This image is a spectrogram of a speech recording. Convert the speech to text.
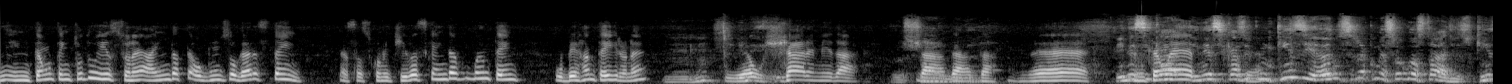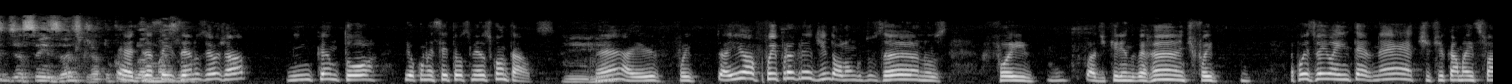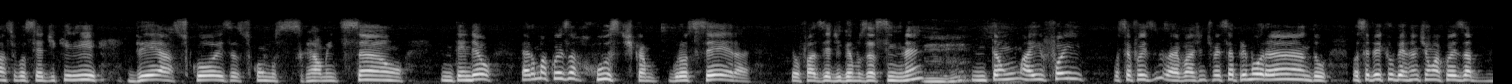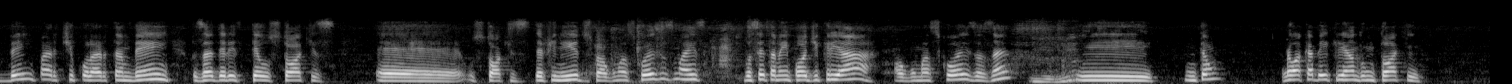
Então tem tudo isso, né? Ainda alguns lugares têm essas comitivas que ainda mantêm o berranteiro, né? Uhum. Que é o charme da, da, da, da, é. e, nesse então caso, é, e nesse caso, é. com 15 anos, você já começou a gostar disso? 15, 16 anos, que já estou É, 16 anos um. eu já me encantou e eu comecei a ter os meus contatos. Uhum. Né? Aí, fui, aí eu fui progredindo ao longo dos anos, foi adquirindo berrante, foi depois veio a internet, fica mais fácil você adquirir, ver as coisas como realmente são, entendeu? Era uma coisa rústica, grosseira, eu fazia, digamos assim, né? Uhum. Então aí foi, você foi, a gente vai se aprimorando. Você vê que o berrante é uma coisa bem particular também, apesar dele ter os toques, é, os toques definidos para algumas coisas, mas você também pode criar algumas coisas, né? Uhum. E então eu acabei criando um toque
